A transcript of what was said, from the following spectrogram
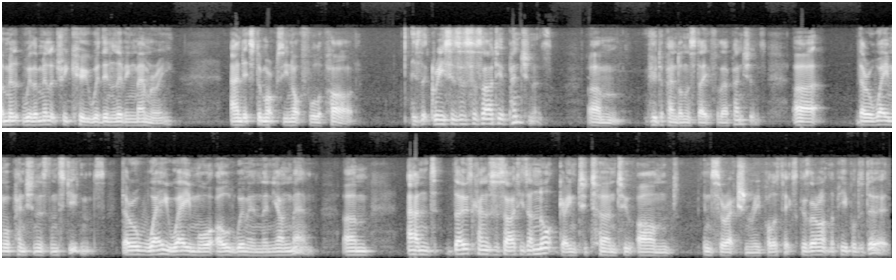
a, with a military coup within living memory, and its democracy not fall apart, is that Greece is a society of pensioners um, who depend on the state for their pensions. Uh, there are way more pensioners than students. There are way, way more old women than young men. Um, and those kind of societies are not going to turn to armed insurrectionary politics because there aren't the people to do it.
